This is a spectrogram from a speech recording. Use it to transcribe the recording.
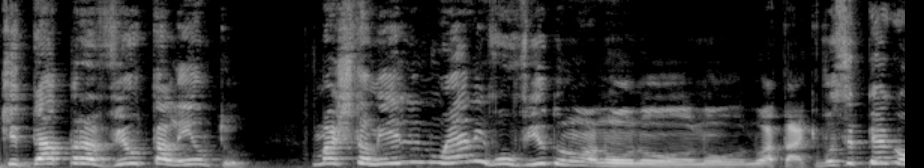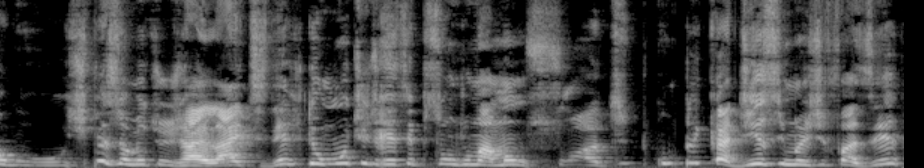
Que dá para ver o talento mas também ele não era envolvido no, no, no, no, ataque. Você pega, o, especialmente os highlights dele, tem um monte de recepção de uma mão só, de, complicadíssimas de fazer.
